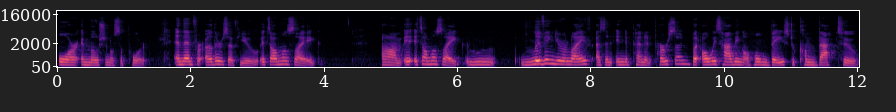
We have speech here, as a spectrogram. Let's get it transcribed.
or emotional support. And then for others of you, it's almost like um, it, it's almost like l- living your life as an independent person, but always having a home base to come back to.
